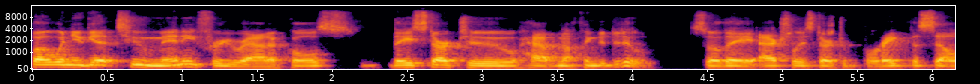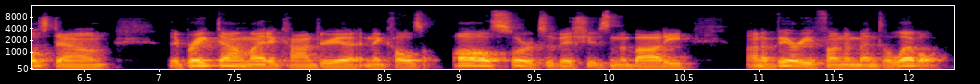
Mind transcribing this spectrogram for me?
But when you get too many free radicals, they start to have nothing to do. So they actually start to break the cells down. They break down mitochondria and they cause all sorts of issues in the body on a very fundamental level.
